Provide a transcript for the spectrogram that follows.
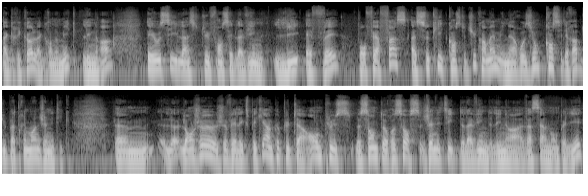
agricole, agronomique, l'INRA, et aussi l'Institut français de la vigne, l'IFV, pour faire face à ce qui constitue quand même une érosion considérable du patrimoine génétique. Euh, l'enjeu, je vais l'expliquer un peu plus tard. En plus, le Centre de ressources génétiques de la vigne de l'INRA à Vassal-Montpellier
